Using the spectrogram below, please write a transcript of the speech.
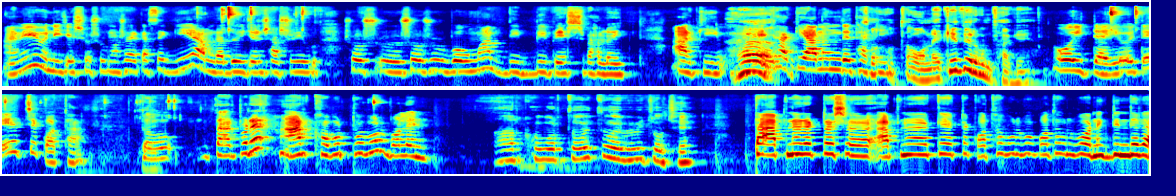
আমি ওই নিজের শ্বশুর মশাইয়ের কাছে গিয়ে আমরা দুইজন শাশুড়ি শ্বশুর শ্বশুর বৌমা দিব্যি বেশ ভালোই আর কি হ্যাঁ। থাকি আনন্দে থাকি। তো অনেকেই তো এরকম থাকে। ওইটাই ওইটাই হচ্ছে কথা। তো তারপরে আর খবর টবর বলেন? আর খবর তো ওই তো ওইভাবেই চলছে। তা আপনার একটা আপনাকে একটা কথা বলব কথা বলব অনেক দিন ধরে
